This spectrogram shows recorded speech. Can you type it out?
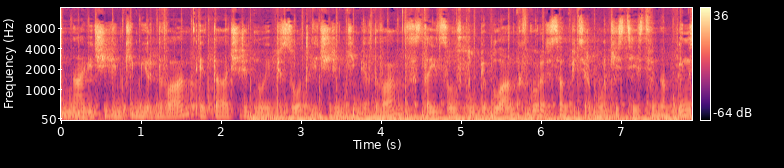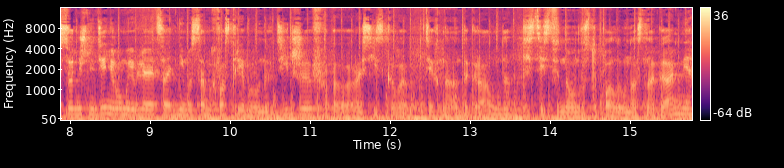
на вечеринке «Мир-2». Это очередной эпизод вечеринки «Мир-2». Состоится он в клубе «Бланк» в городе Санкт-Петербург, естественно. И на сегодняшний день Рома является одним из самых востребованных диджеев э, российского техно-андеграунда. Естественно, он выступал и у нас на «Гамме»,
